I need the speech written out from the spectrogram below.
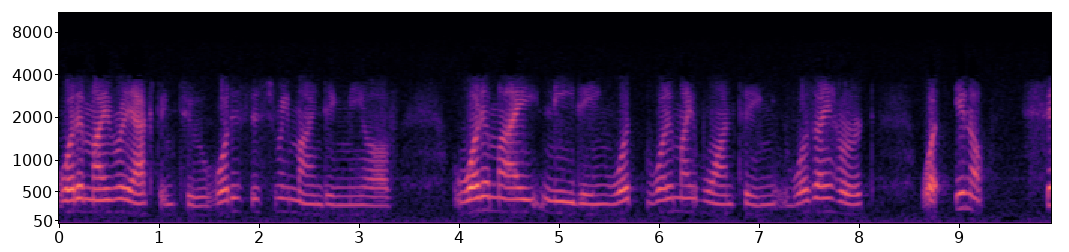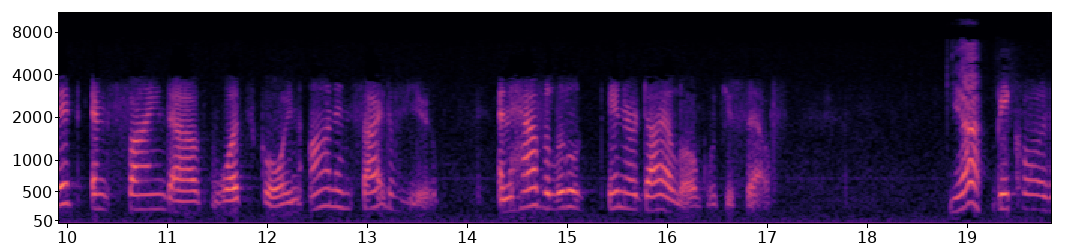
What am I reacting to? What is this reminding me of? What am I needing? What what am I wanting? Was I hurt? What you know, sit and find out what's going on inside of you and have a little inner dialogue with yourself Yeah. because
